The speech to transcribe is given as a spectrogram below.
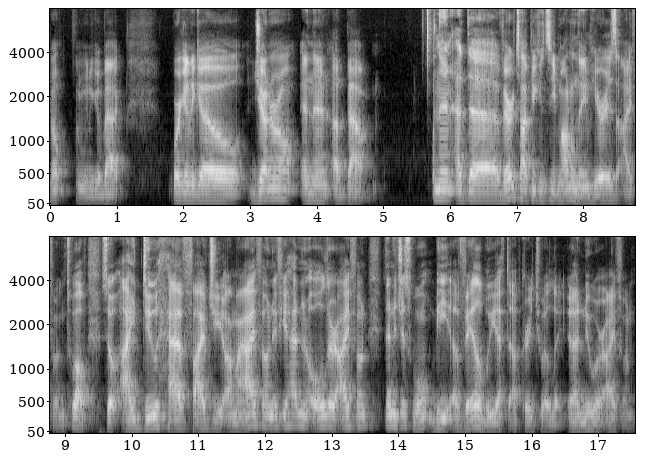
Oh, I'm going to go back. We're going to go general and then about. And then at the very top, you can see model name here is iPhone 12. So I do have 5G on my iPhone. If you had an older iPhone, then it just won't be available. You have to upgrade to a, a newer iPhone.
